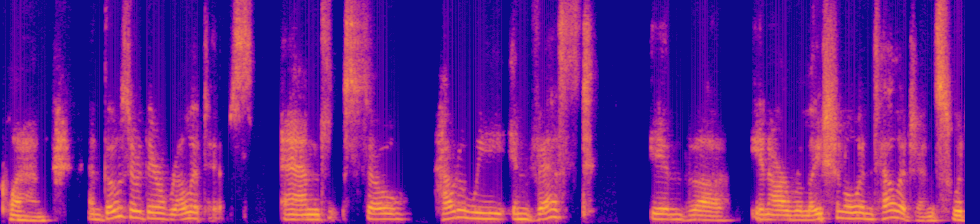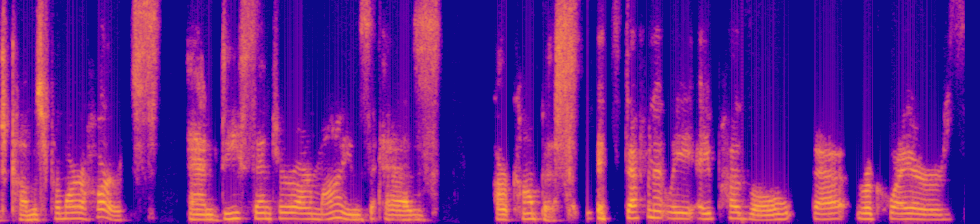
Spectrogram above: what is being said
clan. And those are their relatives. And so, how do we invest in the in our relational intelligence, which comes from our hearts, and decenter our minds as our compass? It's definitely a puzzle that requires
